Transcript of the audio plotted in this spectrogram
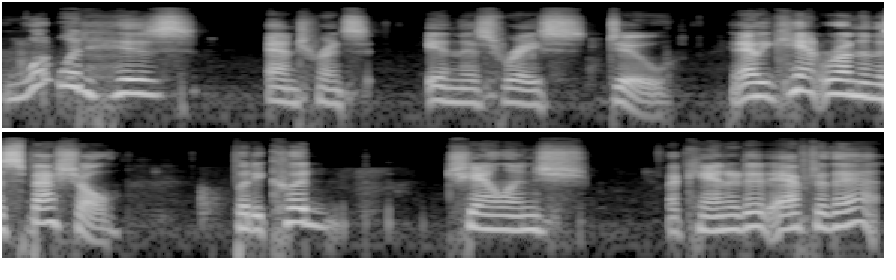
What would his entrance in this race do? Now he can't run in the special, but he could challenge a candidate after that.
